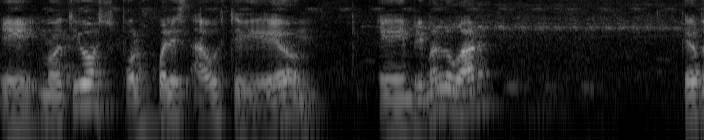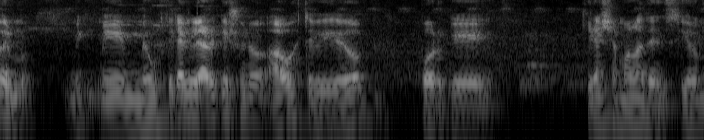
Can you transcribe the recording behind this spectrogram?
Eh, motivos por los cuales hago este video. Eh, en primer lugar, creo que me, gustaría aclarar que yo no hago este video porque quiera llamar la atención.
